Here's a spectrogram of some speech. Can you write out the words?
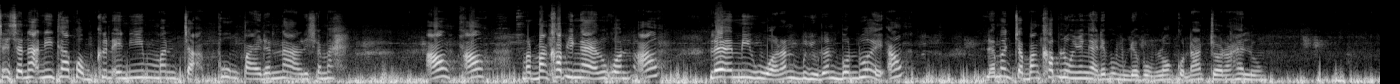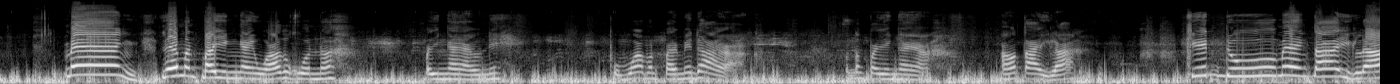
ชัยชนะนี่ถ้าผมขึ้นไอ้นี่มันจะพุ่งไปด้านหน้าเลยใช่ไหมเอาเอามันบังคับยังไงทุกคนเอาแล้วมีหัวนั้นอยู่ด้านบนด้วยเอา แล้วมันจะบังคับลุงยังไงเดี๋ยวผมเดี๋ยวผมลองกดหน้าจอนะให้ลุงแม่ง แล้วมันไปยังไงวะทุกคนนะ ไปยังไงอะวันนี้ ผมว่ามันไปไม่ได้อะ มันต้องไปยังไงอะ เอาตายอีกละ คิดดูแม่งตายอีกละ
